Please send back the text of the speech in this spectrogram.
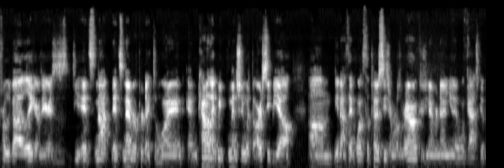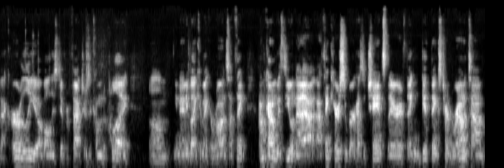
from the Valley League over the years is it's not it's never predictable and, and kind of like we mentioned with the RCBL. Um, you know, I think once the postseason rolls around, because you never know, you know, when guys go back early, you have all these different factors that come into play. Um, you know, anybody can make a run. So I think I'm kind of with you on that. I, I think Harrisonburg has a chance there if they can get things turned around in time.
